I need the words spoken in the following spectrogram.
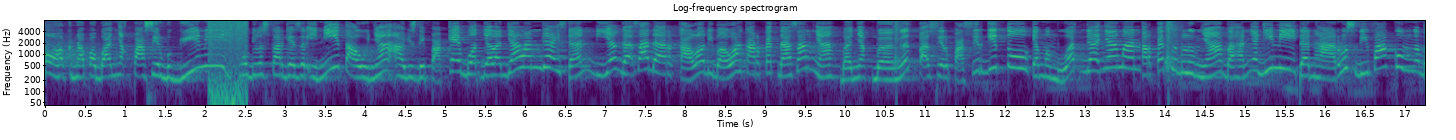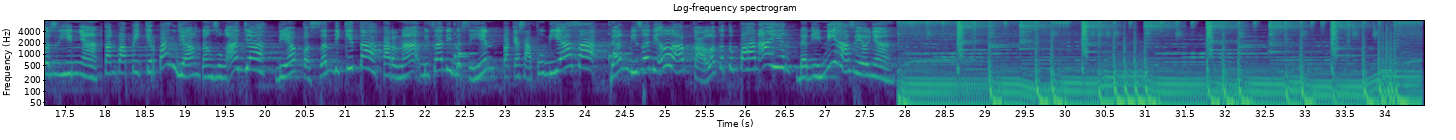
Wah, kenapa banyak pasir begini? Mobil Stargazer ini taunya habis dipakai buat jalan-jalan guys. Dan dia nggak sadar kalau di bawah karpet dasarnya banyak banget pasir-pasir gitu. Yang membuat nggak nyaman. Karpet sebelumnya bahannya gini. Dan harus divakum ngebersihinnya. Tanpa pikir panjang, langsung aja dia pesen di kita. Karena bisa dibersihin pakai sapu biasa. Dan bisa dielap kalau ketumpahan air. Dan ini hasilnya.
